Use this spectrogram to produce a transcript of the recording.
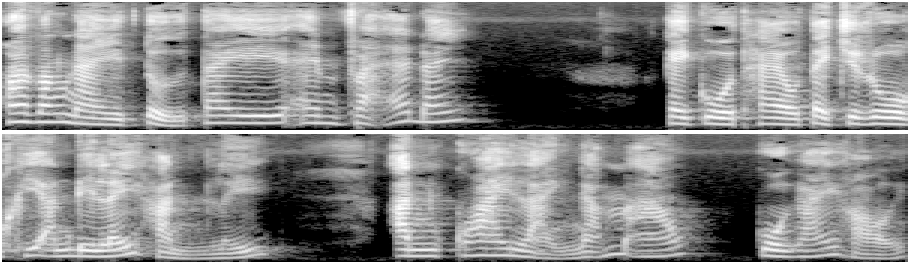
Hoa văn này tự tay em vẽ đấy. Cây cô theo Teichiro khi anh đi lấy hành lý. Anh quay lại ngắm áo. Cô gái hỏi,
